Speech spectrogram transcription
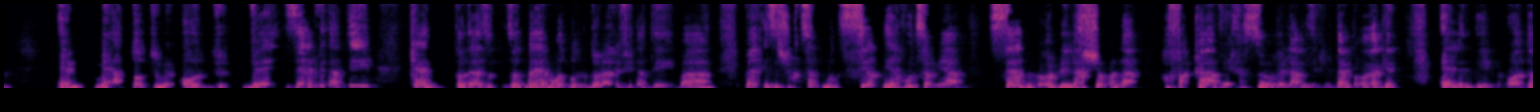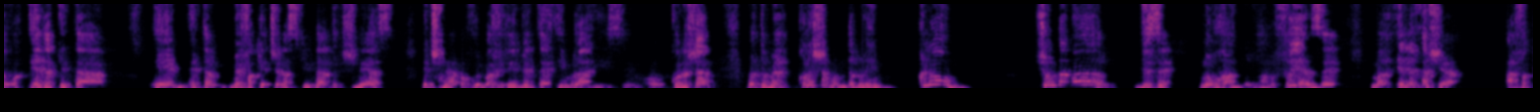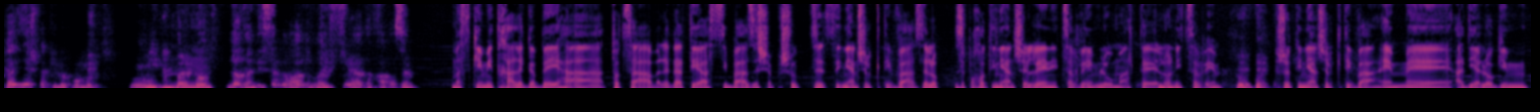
הן מעטות מאוד וזה לפי דעתי כן אתה יודע זאת, זאת בעיה מאוד מאוד גדולה לפי דעתי בפרק הזה שהוא קצת מוציא אותי החוצה מהסרט וגורם לי לחשוב על ההפקה ואיך עשו ולמה זה כי בינתיים אתה רואה רק את אלנדיל או אתה רואה רק את, ה, אמ, את המפקד של הספינה ואת שני, את שני הבחורים האחרים ואת אימראיס או כל השאר ואתה אומר כל השאר לא מדברים כלום שום דבר. וזה נורא נורא מפריע. זה מראה לך שה... ההפקה יש לה כאילו כמו מגבלות, לא יודע, לי זה נורא נורא הפריע הדבר הזה. מסכים איתך לגבי התוצאה אבל לדעתי הסיבה זה שפשוט זה, זה עניין של כתיבה זה לא זה פחות עניין של אה, ניצבים לעומת uh, לא ניצבים. פשוט עניין של כתיבה. הם uh, הדיאלוגים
